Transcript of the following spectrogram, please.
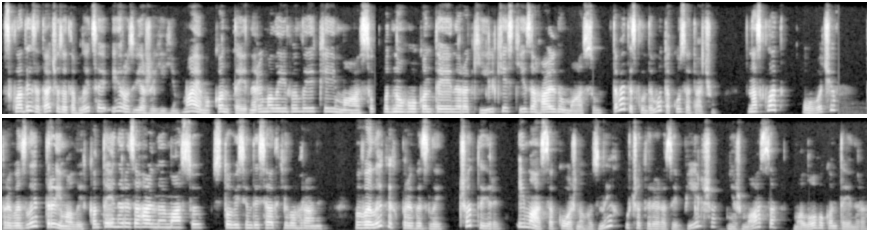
Склади задачу за таблицею і розв'яжи її. Маємо контейнери малий і великий, масу одного контейнера, кількість і загальну масу. Давайте складемо таку задачу. На склад овочів привезли три малих контейнери загальною масою 180 кг. Великих привезли 4, і маса кожного з них у 4 рази більша, ніж маса малого контейнера.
